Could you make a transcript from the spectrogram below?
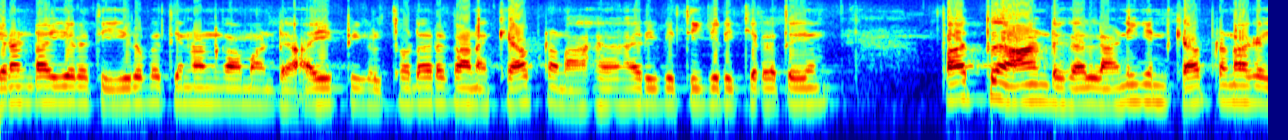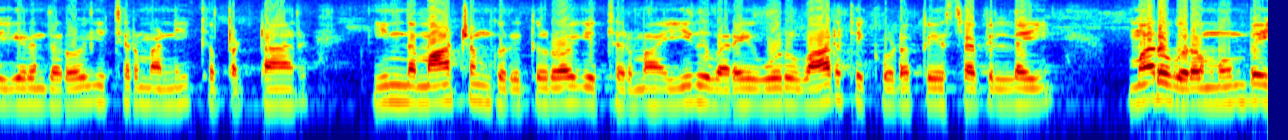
இரண்டாயிரத்தி இருபத்தி நான்காம் ஆண்டு ஐபிஎல் தொடருக்கான கேப்டனாக அறிவித்து இருக்கிறது பத்து ஆண்டுகள் அணியின் கேப்டனாக இருந்த ரோஹித் சர்மா நீக்கப்பட்டார். இந்த மாற்றம் குறித்து ரோஹித் சர்மா இதுவரை ஒரு வார்த்தை கூட பேசவில்லை. மறுபுறம் மும்பை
